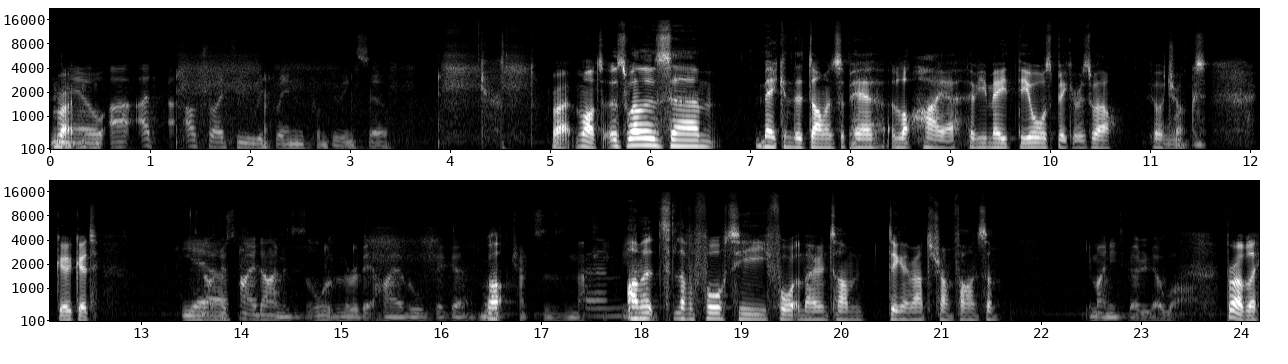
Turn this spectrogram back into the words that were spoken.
Right. No, I, I'd, I'll try to refrain from doing so. Right, Mod, as well as um, making the diamonds appear a lot higher, have you made the ores bigger as well? The ore chunks. Good, good. It's Yeah. not just higher diamonds, it's all of them are a bit higher, all bigger, more Well, chances of them actually. Um. I'm at level 44 at the moment. I'm digging around to try and find some. You might need to go lower. Probably.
